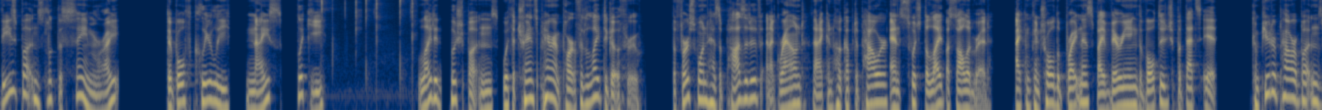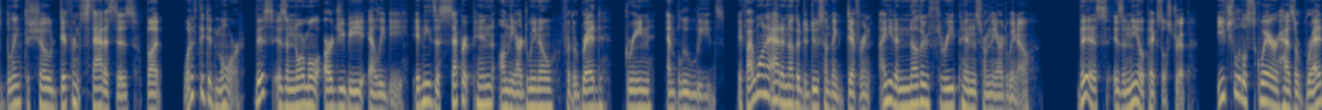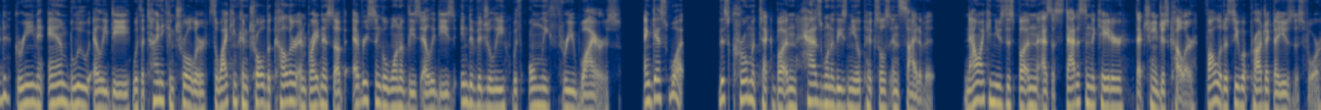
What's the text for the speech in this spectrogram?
These buttons look the same, right? They're both clearly nice, clicky, lighted push buttons with a transparent part for the light to go through. The first one has a positive and a ground that I can hook up to power and switch the light a solid red. I can control the brightness by varying the voltage, but that's it. Computer power buttons blink to show different statuses, but what if they did more? This is a normal RGB LED. It needs a separate pin on the Arduino for the red, green, and blue leads. If I want to add another to do something different, I need another three pins from the Arduino. This is a NeoPixel strip. Each little square has a red, green, and blue LED with a tiny controller so I can control the color and brightness of every single one of these LEDs individually with only three wires. And guess what? This ChromaTek button has one of these NeoPixels inside of it. Now I can use this button as a status indicator that changes color. Follow to see what project I use this for.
